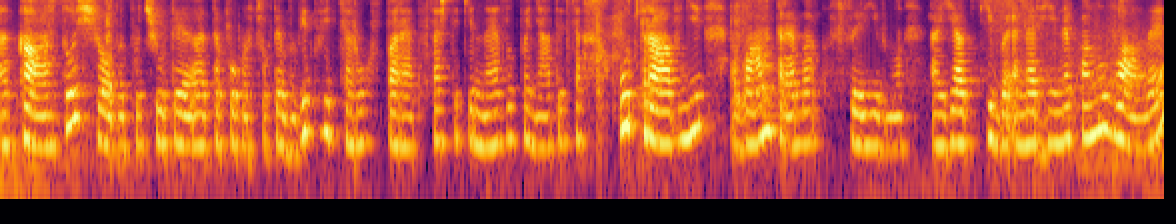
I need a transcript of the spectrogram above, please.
Е, карту, щоб почути е, таку конструктивну відповідь, це рух вперед. Все ж таки не зупинятися. У травні вам треба все рівно, е, які би енергії не панували,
